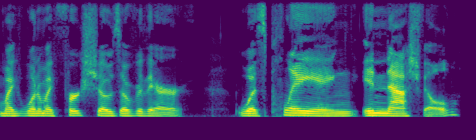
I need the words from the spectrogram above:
my one of my first shows over there was playing in Nashville.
